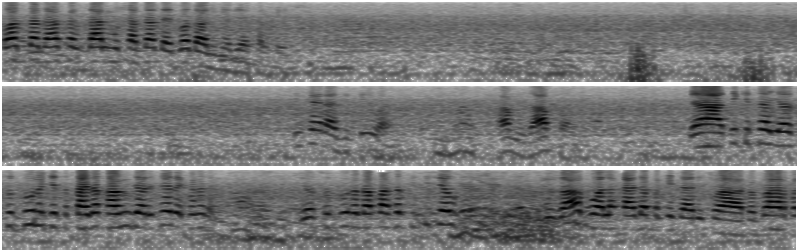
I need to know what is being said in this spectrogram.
صوت دا اصل دال مشدد د دوه دالونه دي اصل کې څه راځي تی و هم مضاف بیا دې کې څه یا سدونه کې قاعده قانون جاری شوی دی کنه یا سدونه د پاسر کې څه شو مضاف ولا قاعده پکې جاری شو ته ظاهر په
